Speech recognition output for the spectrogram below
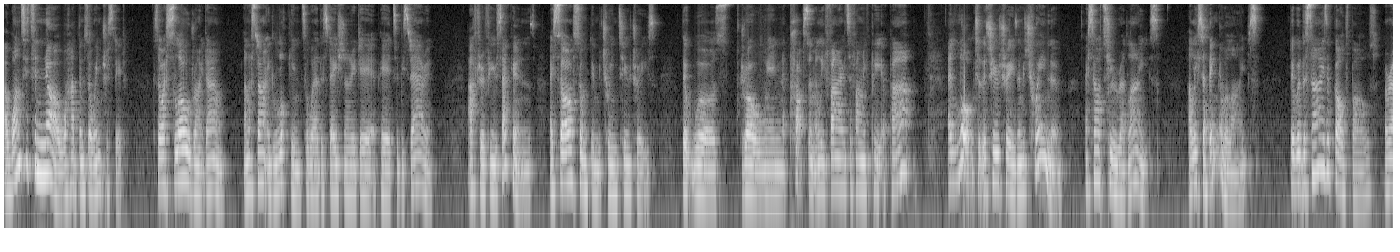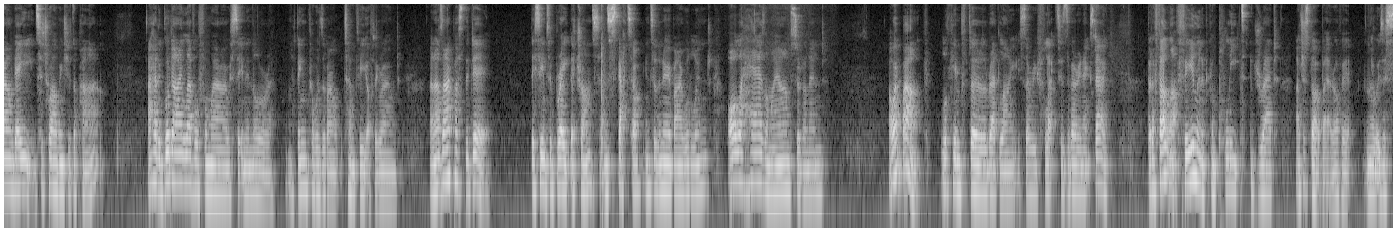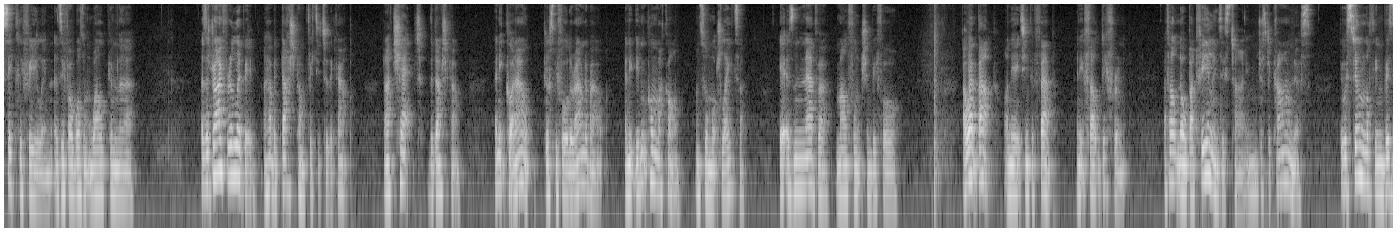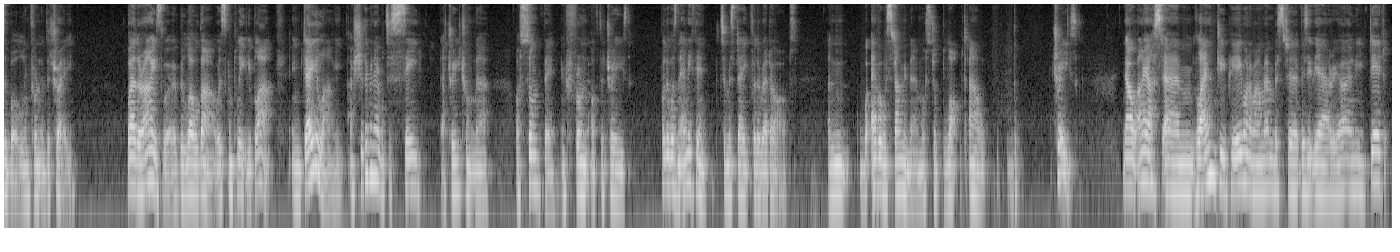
I wanted to know what had them so interested, so I slowed right down and I started looking to where the stationary deer appeared to be staring. After a few seconds, I saw something between two trees that was growing approximately five to five feet apart. I looked at the two trees, and between them, I saw two red lights. At least I think they were lights. They were the size of golf balls, around 8 to 12 inches apart. I had a good eye level from where I was sitting in the lorry. I think I was about 10 feet off the ground. And as I passed the deer, they seemed to break their trance and scatter into the nearby woodland. All the hairs on my arms stood on end. I went back, looking for the red lights or reflectors the very next day. But I felt that feeling of complete dread. I just thought better of it. And it was a sickly feeling, as if I wasn't welcome there. As I drive for a living, I have a dash cam fitted to the cab. And I checked the dash cam, and it cut out just before the roundabout, and it didn't come back on until much later. It has never malfunctioned before. I went back on the 18th of Feb, and it felt different. I felt no bad feelings this time, just a calmness. There was still nothing visible in front of the tree. Where their eyes were, below that, was completely black. In daylight, I should have been able to see a tree trunk there or something in front of the trees. But there wasn't anything to mistake for the red orbs. And whatever was standing there must have blocked out the trees. Now, I asked um, Glenn, GPE, one of our members, to visit the area, and he did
